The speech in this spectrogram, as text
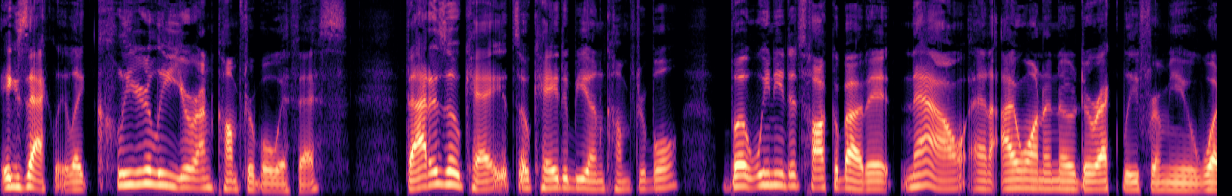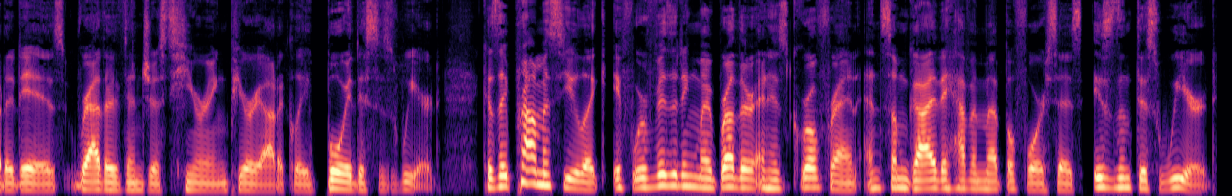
exactly. Like clearly you're uncomfortable with this that is okay. It's okay to be uncomfortable, but we need to talk about it now. And I want to know directly from you what it is rather than just hearing periodically, boy, this is weird. Because I promise you, like, if we're visiting my brother and his girlfriend and some guy they haven't met before says, Isn't this weird?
